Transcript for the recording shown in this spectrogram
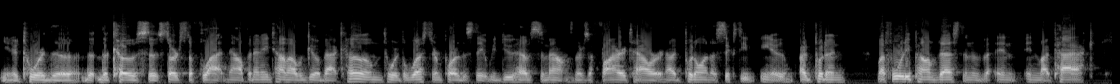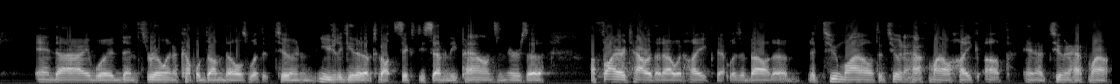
you know toward the, the, the coast, so it starts to flatten out. But anytime I would go back home toward the western part of the state, we do have some mountains. There's a fire tower, and I'd put on a 60, you know, I'd put in my 40 pound vest in, in in my pack, and I would then throw in a couple dumbbells with it too, and usually get it up to about 60, 70 pounds. And there's a a fire tower that I would hike that was about a, a, two mile to two and a half mile hike up and a two and a half mile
